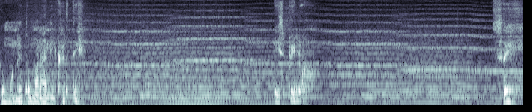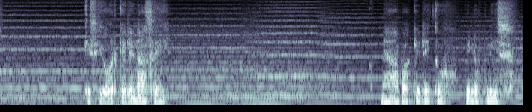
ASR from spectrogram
तुम उन्हें तो मना नहीं करती। प्लीज़ पी लो। सही। किसी और के लिए ना सही। अपने आबा के लिए तो पी लो प्लीज़।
